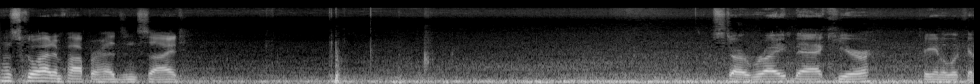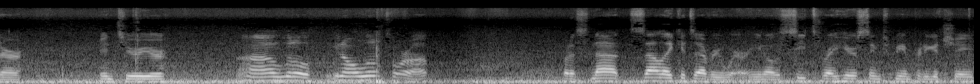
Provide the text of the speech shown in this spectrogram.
Let's go ahead and pop our heads inside. Start right back here, taking a look at our interior. Uh, a little, you know, a little tore up but it's not it's not like it's everywhere. You know the seats right here seem to be in pretty good shape.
